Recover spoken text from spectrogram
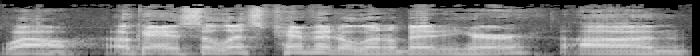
Wow. Okay, so let's pivot a little bit here. Um,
